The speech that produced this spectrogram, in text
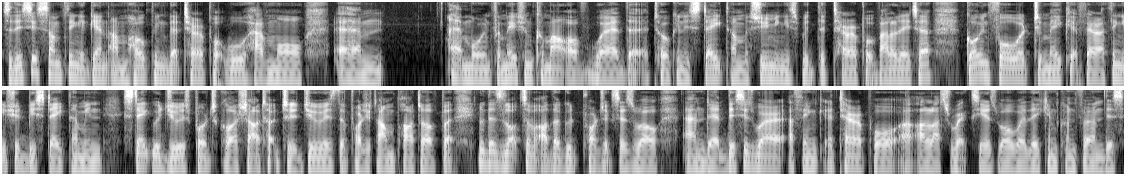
So this is something, again, I'm hoping that Terraport will have more um, uh, more information come out of where the token is staked. I'm assuming it's with the Terraport validator. Going forward to make it fair, I think it should be staked. I mean, staked with Juris Protocol. Shout out to Juris, the project I'm part of. But you know, there's lots of other good projects as well. And uh, this is where I think uh, Terraport, uh, I'll ask Rexy as well, where they can confirm this.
